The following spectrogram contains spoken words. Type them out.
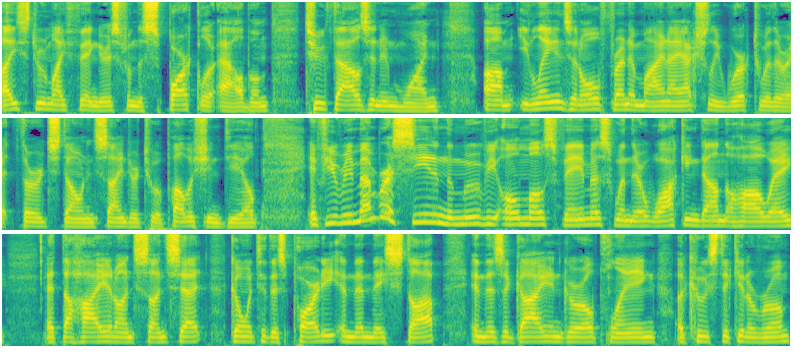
Ice Through My Fingers from the Sparkler album, 2001. Um, Elaine's an old friend of mine. I actually worked with her at Third Stone and signed her to a publishing deal. If you remember a scene in the movie Almost Famous when they're walking down the hallway, at the Hyatt on Sunset going to this party and then they stop and there's a guy and girl playing acoustic in a room.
